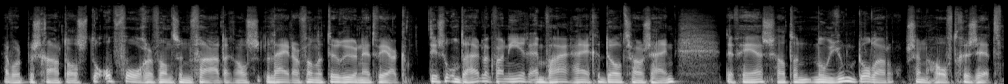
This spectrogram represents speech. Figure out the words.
Hij wordt beschouwd als de opvolger van zijn vader als leider van het terreurnetwerk. Het is onduidelijk wanneer en waar hij gedood zou zijn. De VS had een miljoen dollar op zijn hoofd gezet.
